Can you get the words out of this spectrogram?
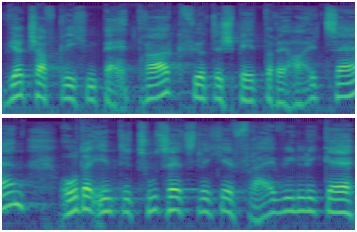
wirtschaftlichen Beitrag für das spätere Altsein oder in die zusätzliche freiwillige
